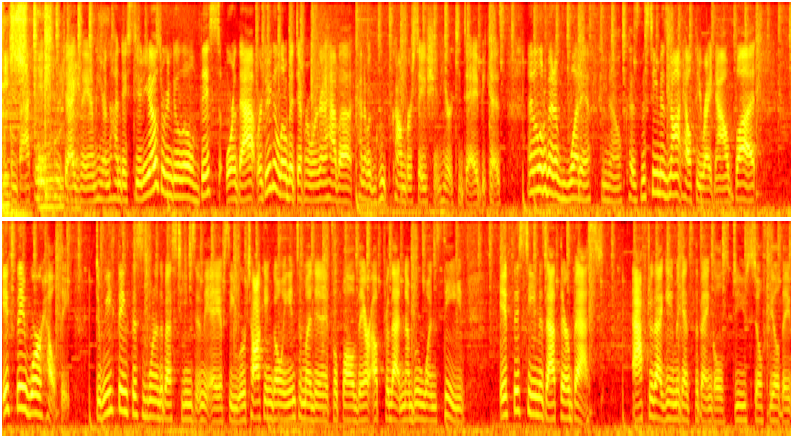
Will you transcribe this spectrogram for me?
Welcome back to Jags AM here in the Hyundai Studios. We're going to do a little this or that. We're doing a little bit different. We're going to have a kind of a group conversation here today because, and a little bit of what if, you know, because this team is not healthy right now. But if they were healthy, do we think this is one of the best teams in the AFC? We're talking going into Monday Night Football. They're up for that number one seed. If this team is at their best, after that game against the Bengals, do you still feel they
